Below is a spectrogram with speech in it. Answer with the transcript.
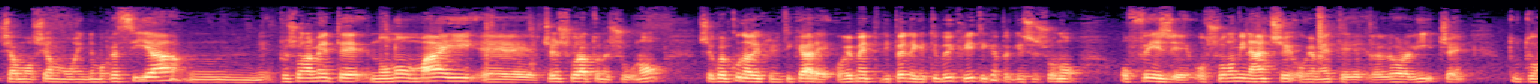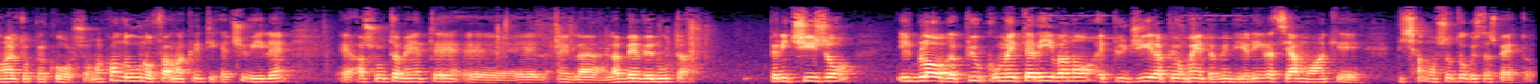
siamo, siamo in democrazia, mh, personalmente non ho mai eh, censurato nessuno, se qualcuno deve criticare ovviamente dipende che tipo di critica, perché se sono offese o sono minacce ovviamente allora lì c'è tutto un altro percorso, ma quando uno fa una critica civile eh, assolutamente eh, è, la, la, benvenuta. Per inciso, il blog più commenti arrivano e più gira, più aumenta, quindi ringraziamo anche diciamo, sotto questo aspetto.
